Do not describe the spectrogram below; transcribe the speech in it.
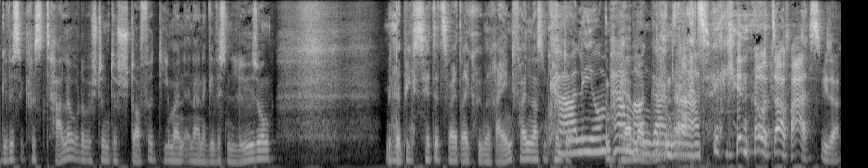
gewisse Kristalle oder bestimmte Stoffe, die man in einer gewissen Lösung mit einer Pinzette zwei, drei Krümel reinfallen lassen konnte. Kaliumpermanganat. genau, da war es wieder.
